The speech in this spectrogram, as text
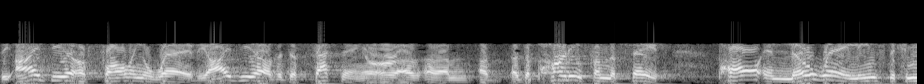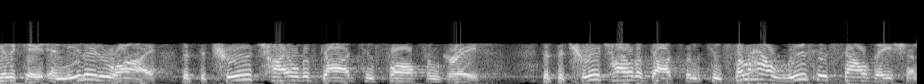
the idea of falling away, the idea of a defecting or a, um, a, a departing from the faith, Paul in no way means to communicate, and neither do I, that the true child of God can fall from grace. That the true child of God can somehow lose his salvation.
